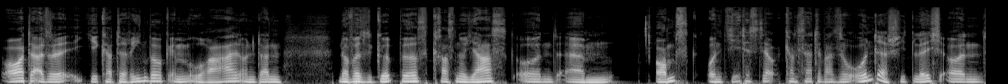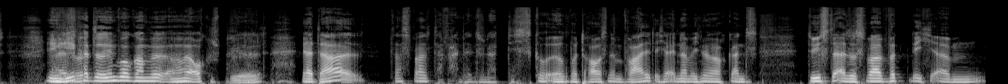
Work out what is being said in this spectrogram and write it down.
Orte, also Jekaterinburg im Ural und dann Novosibirsk, Krasnojarsk und ähm, Omsk und jedes der Konzerte war so unterschiedlich und in also, Jekaterinburg haben wir, haben wir auch gespielt. Ja, da, das war, da waren wir in so einer Disco irgendwo draußen im Wald. Ich erinnere mich nur noch ganz düster. Also es war wirklich ähm,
